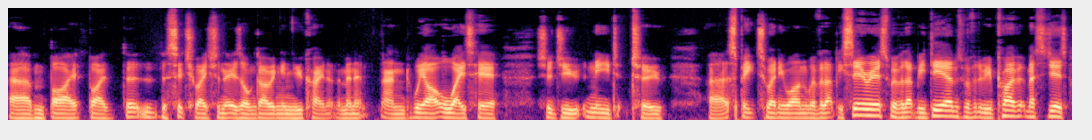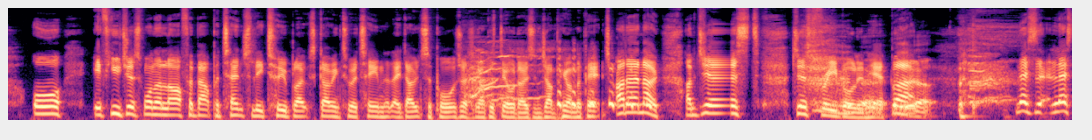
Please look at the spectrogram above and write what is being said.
um, by by the the situation that is ongoing in Ukraine at the minute, and we are always here should you need to uh, speak to anyone, whether that be serious, whether that be DMs, whether that be private messages, or if you just want to laugh about potentially two blokes going to a team that they don't support, dressing up as dildos and jumping on the pitch. I don't know. I'm just just freeballing here, but let's let's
